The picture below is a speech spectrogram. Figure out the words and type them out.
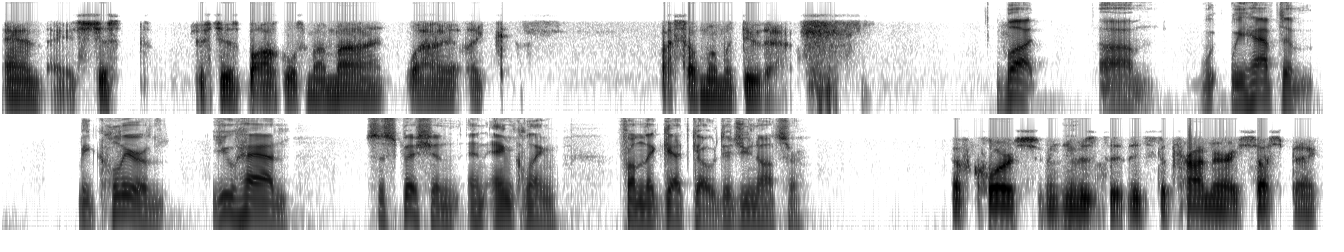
and it's just it just boggles my mind why like why someone would do that. But um, we have to be clear. You had suspicion and inkling from the get go, did you not, sir? Of course. I mean, he was the, it's the primary suspect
